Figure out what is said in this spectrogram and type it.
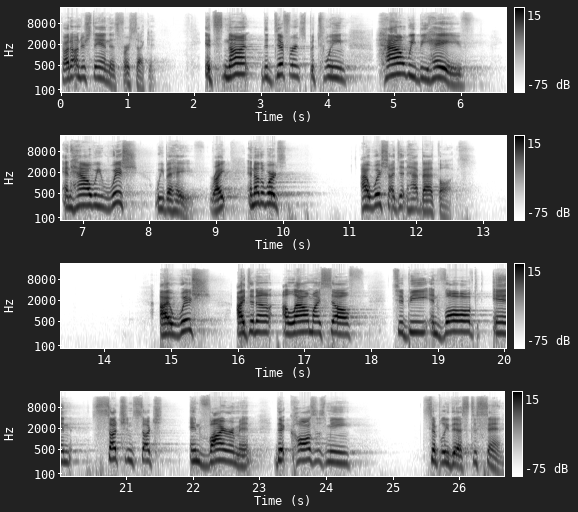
Try to understand this for a second. It's not the difference between how we behave and how we wish we behave, right? In other words, I wish I didn't have bad thoughts. I wish I did not allow myself to be involved in such and such environment that causes me simply this to sin,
